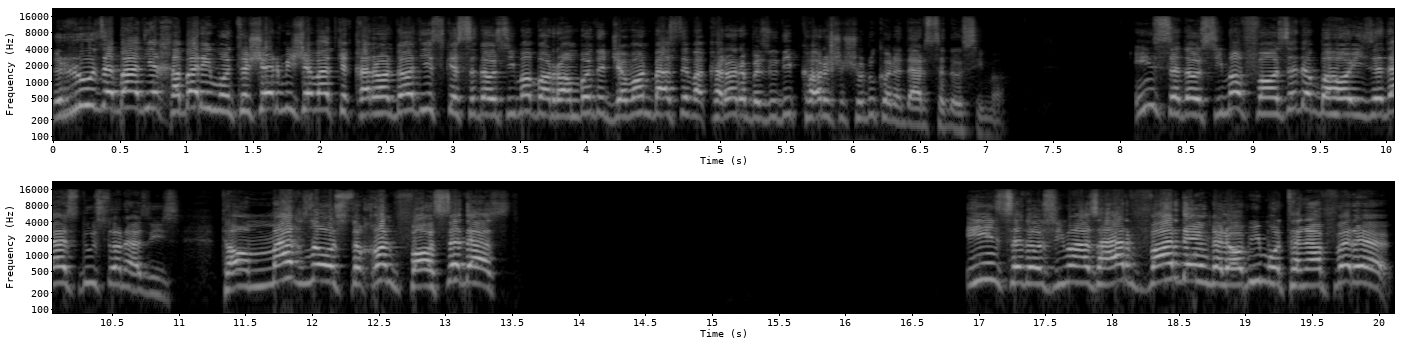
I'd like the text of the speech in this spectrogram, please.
روز بعد یه خبری منتشر می‌شود که قراردادی است که صدا سیما با رامبد جوان بسته و قرار به زودی کارش شروع کنه در صدا سیما. این صدا سیما فاسد و بهایی زده است دوستان عزیز. تا مغز استخوان فاسد است. این صدا سیما از هر فرد انقلابی متنفره.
